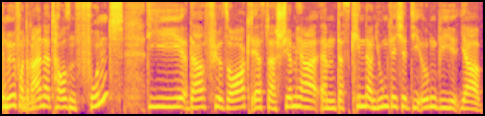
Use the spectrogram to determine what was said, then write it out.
in Höhe von 300.000 Pfund, die dafür sorgt, er ist da Schirmherr, ähm, dass Kinder und Jugendliche, die irgendwie, ja,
